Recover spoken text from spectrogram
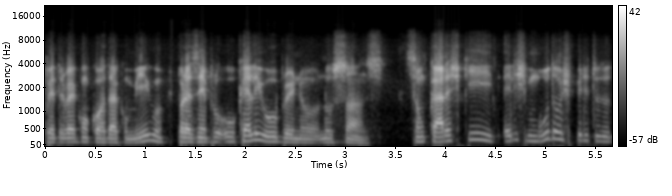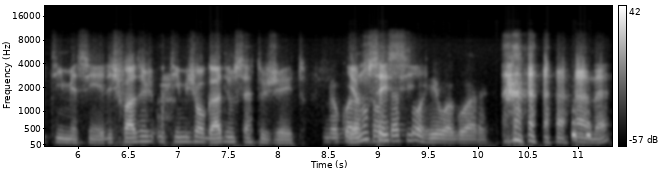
Pedro vai concordar comigo. Por exemplo, o Kelly Oubre no, no Suns são caras que eles mudam o espírito do time, assim, eles fazem o time jogar de um certo jeito. Meu coração eu não sei até se... sorriu agora. né?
